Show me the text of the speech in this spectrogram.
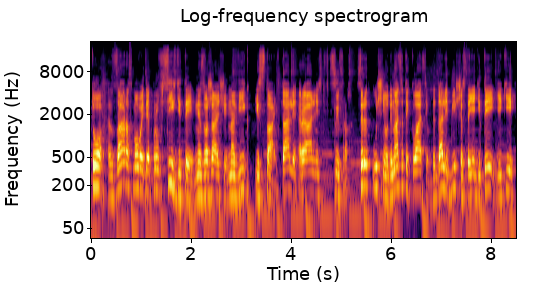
то зараз мова йде про всіх дітей, незважаючи на вік і стать. Далі реальність в цифрах серед учнів 11 класів, дедалі більше стає дітей, які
